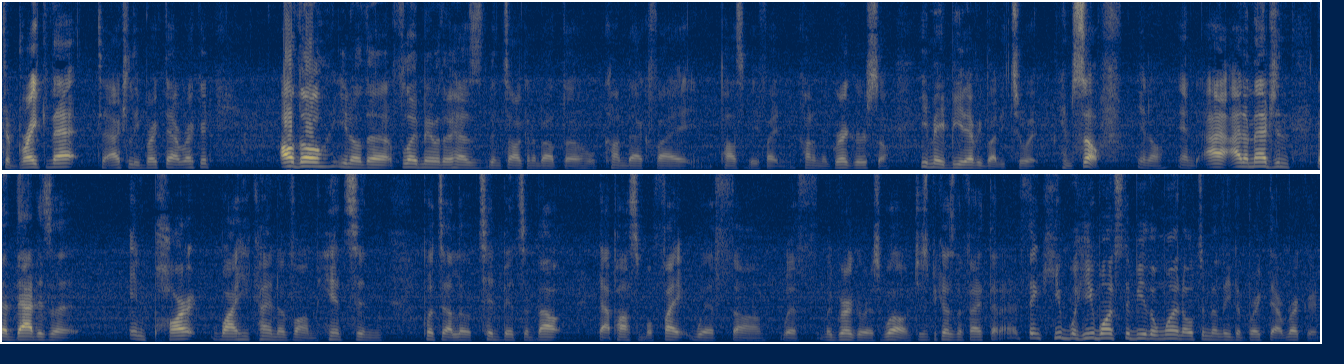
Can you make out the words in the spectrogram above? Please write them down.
to break that, to actually break that record. Although you know the Floyd Mayweather has been talking about the whole comeback fight, and possibly fighting Conor McGregor, so he may beat everybody to it himself. You know, and I, would imagine that that is a, in part, why he kind of um, hints and puts out little tidbits about that possible fight with um, with McGregor as well, just because of the fact that I think he he wants to be the one ultimately to break that record,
